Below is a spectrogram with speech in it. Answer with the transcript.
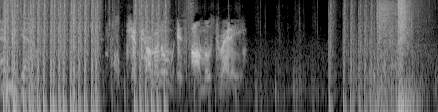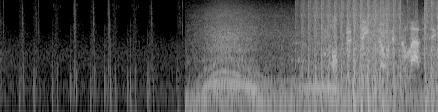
Enemy down. Chip terminal is almost ready. The safe zone is collapsing.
